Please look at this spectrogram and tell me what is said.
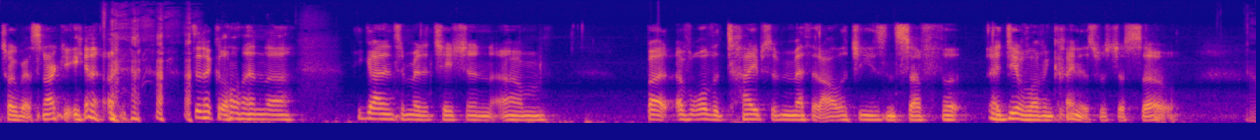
talking about snarky, you know, cynical, and uh, he got into meditation. Um, but of all the types of methodologies and stuff, the idea of loving kindness was just so yeah.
